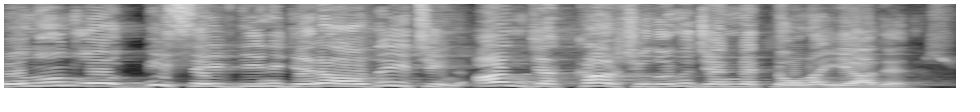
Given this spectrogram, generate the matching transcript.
onun o bir sevdiğini geri aldığı için ancak karşılığını cennetle ona iade eder.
